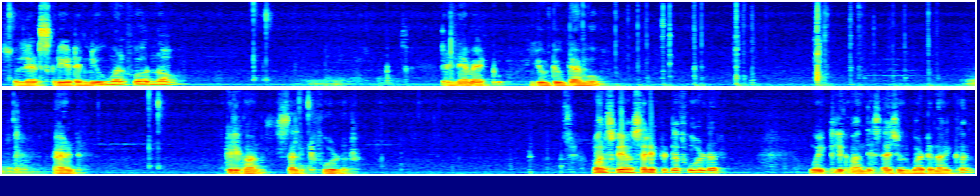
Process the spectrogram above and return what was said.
So let's create a new one for now. Rename it to YouTube demo. And click on select folder. Once we have selected the folder we click on this azure button icon.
